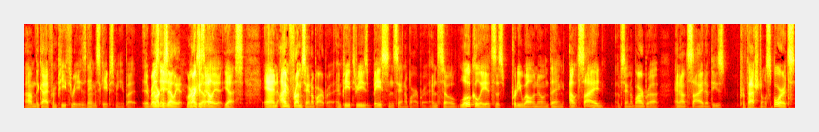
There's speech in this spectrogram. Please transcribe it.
um, the guy from P3. His name escapes me, but it resonated. Marcus Elliott. Marcus, Marcus Elliott. Elliott, yes. And I'm from Santa Barbara, and P3 is based in Santa Barbara. And so locally, it's this pretty well known thing. Outside of Santa Barbara and outside of these professional sports,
